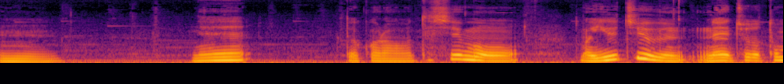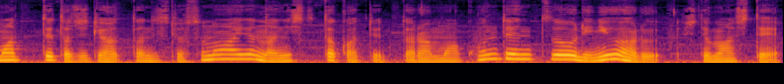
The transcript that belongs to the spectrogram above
うん、ね。だから私も、まあ、YouTube ねちょっと止まってた時期あったんですけどその間何してたかって言ったら、まあ、コンテンツをリニューアルしてまして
